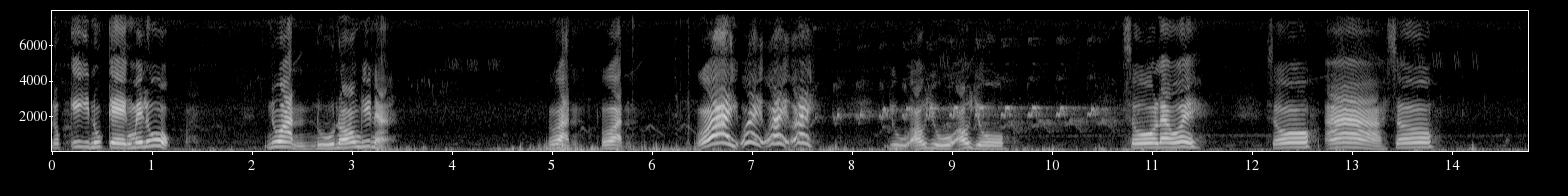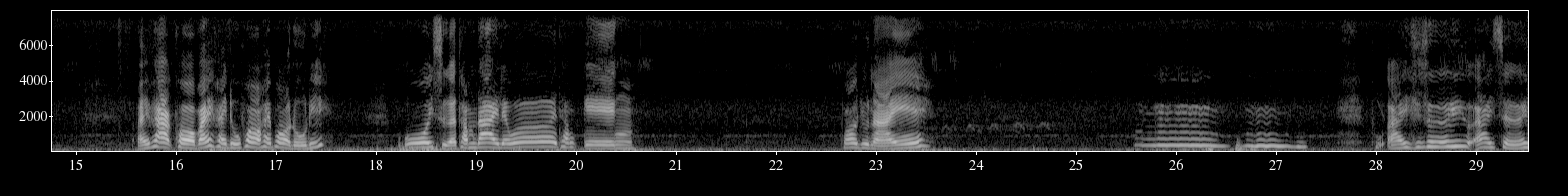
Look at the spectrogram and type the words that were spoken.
ลูกกี้หนูเก่งไหมลูก นวลดูน้องที่น่ะอ้วนอ้วนว้ายว้ายว้ายว้ายอยู่เอาอยู่เอาอยู่โซแล้วเว้ยโซอ่าโซไปภาคพ่อไปใครดูพ่อให้พ่อดูดิโอ้ยเสือทำได้เลยเว้ยทำเก่ง พ่ออยู่ไหนผู้อายเสยผู้อายเสย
